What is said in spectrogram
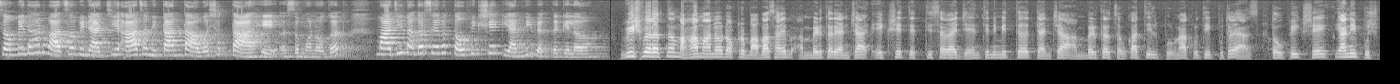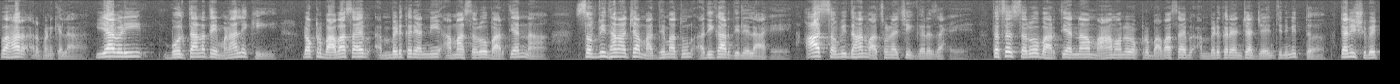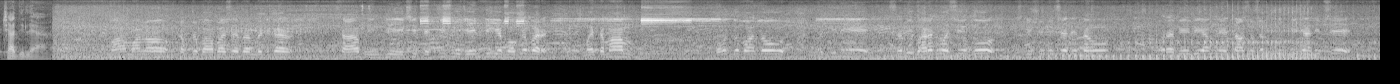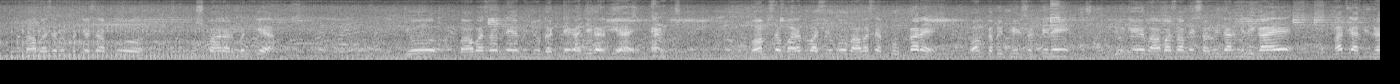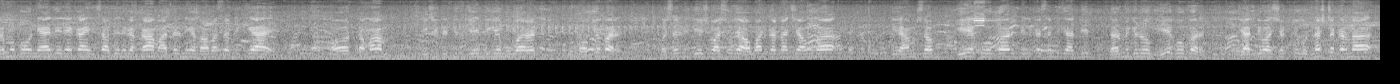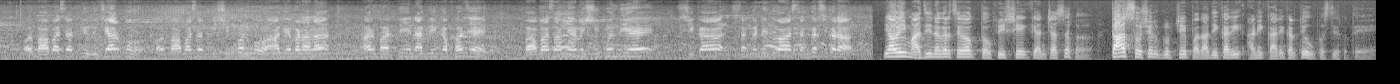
संविधान वाचविण्याची आज नितांत आवश्यकता आहे असं मनोगत माजी नगरसेवक तौफिक शेख यांनी व्यक्त केलं. विश्वरत्न महामानव डॉक्टर बाबासाहेब आंबेडकर यांच्या एकशे तेहतीसाव्या जयंतीनिमित्त त्यांच्या आंबेडकर चौकातील पूर्णाकृती पुतळ्यास तौफिक शेख यांनी पुष्पहार अर्पण केला. यावेळी बोलताना ते म्हणाले की डॉक्टर बाबासाहेब आंबेडकर यांनी आम्हा सर्व भारतीयांना संविधानाच्या माध्यमातून अधिकार दिलेला आहे. आज संविधान वाचवण्याची गरज आहे. तसंच सर्व भारतीयांना महामानव डॉक्टर बाबासाहेब आंबेडकर यांच्या जयंतीनिमित्त त्यांनी शुभेच्छा दिल्या. महामानव डॉक्टर बाबासाहेब आंबेडकर साहब इनकी एक सौ जयंती के मौके पर मैं तमाम बौद्ध बांधव ने सभी भारतवासियों को इसकी शुभेच्छा देता हूँ। और अभी भी हमने ता सोशल ग्रुप की जानब से बाबा साहेब अम्बेडकर साहब को पुष्पहार अर्पण किया। बाबा साहब ने हमें जो घटने का अधिकार दिया है, वो हम सब भारतवासियों को बाबा साहब को उपकार है, वो हम कभी फेर सकते नहीं, क्योंकि बाबा साहब ने संविधान में लिखा है, हर जाति धर्म को न्याय देने का, इंसाफ देने का काम आदरणीय बाबा साहब ने किया है। और तमाम एक सौ जयंती के मुबारक के मौके पर मैं सभी देशवासियों का आह्वान करना चाहूँगा कि हम सब एक होकर, मिलकर सभी जाति, धर्म के लोग एक होकर जातिवाद शक्ति को नष्ट करना और बाबा साहब के विचार को और बाबा साहब की शिकवन को आगे बढ़ाना हर भारतीय नागरिक का फर्ज है। बाबा साहब ने हमें शिकवन दी है। शिका संघटित व्हा संघर्ष करा। यावेळी माजी नगरसेवक तौफिक शेख यांच्यासह तास सोशल ग्रुपचे पदाधिकारी आणि कार्यकर्ते उपस्थित होते.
